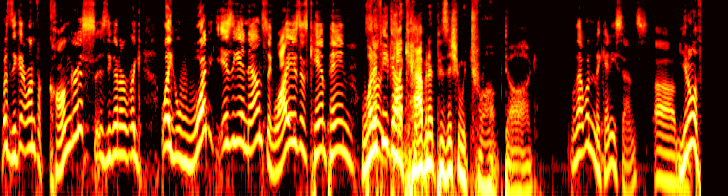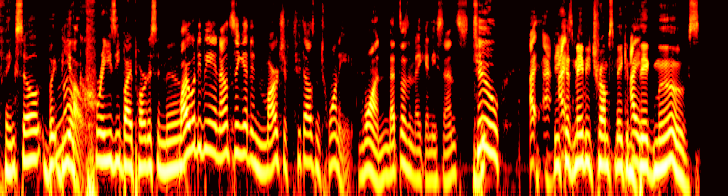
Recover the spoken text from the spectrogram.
What is he gonna run for Congress? Is he gonna like like what is he announcing? Why is his campaign? What if he got a cabinet position with Trump, dog? Well, that wouldn't make any sense. Um, You don't think so? But be a crazy bipartisan move. why would he be announcing it in March of 2020? One, that doesn't make any sense. Two, I, I Because maybe Trump's making I- big moves.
